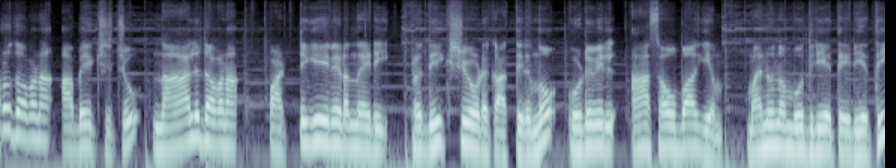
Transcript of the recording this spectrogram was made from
ആറു തവണ അപേക്ഷിച്ചു നാലു തവണ പട്ടികയിലിടം നേടി പ്രതീക്ഷയോടെ കാത്തിരുന്നു. ഒടുവിൽ ആ സൗഭാഗ്യം മനു നമ്പൂതിരിയെ തേടിയെത്തി.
